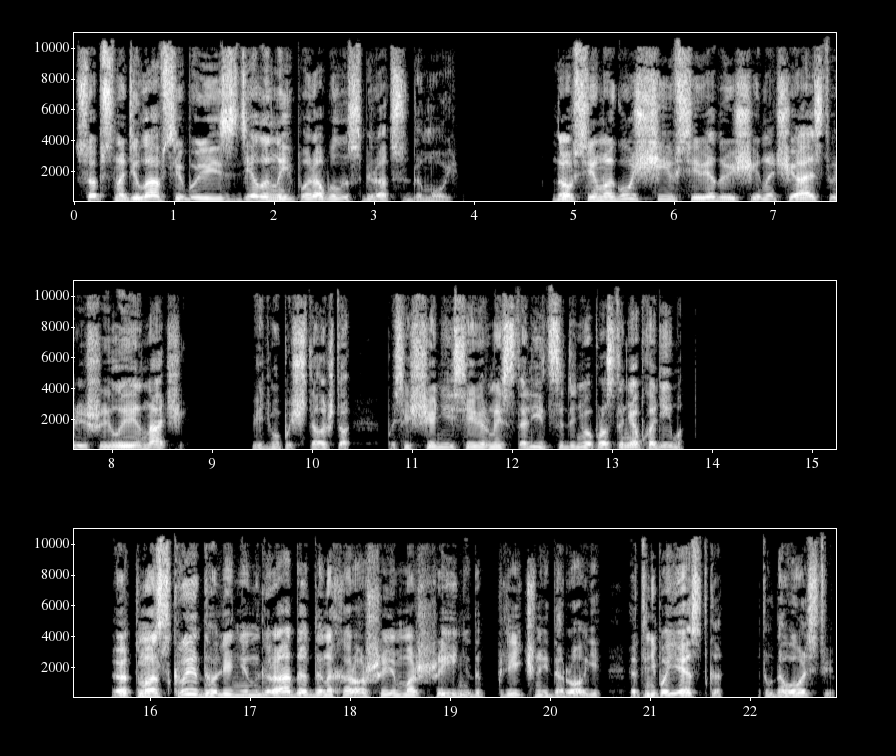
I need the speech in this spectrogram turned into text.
Собственно, дела все были сделаны, и пора было собираться домой. Но всемогущее и всеведущее начальство решило иначе. Видимо, посчитало, что посещение северной столицы для него просто необходимо. От Москвы до Ленинграда, да на хорошей машине, до приличной дороги — это не поездка, это удовольствие.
